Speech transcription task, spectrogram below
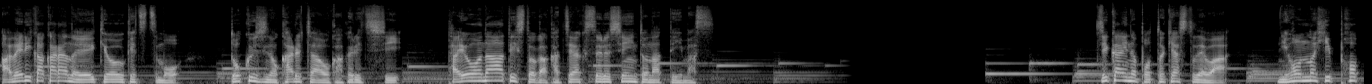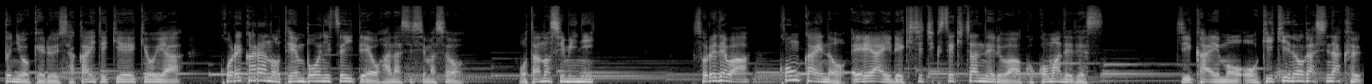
アメリカからの影響を受けつつも独自のカルチャーを確立し多様なアーティストが活躍するシーンとなっています。次回のポッドキャストでは日本のヒップホップにおける社会的影響やこれからの展望についてお話ししましょう。お楽しみに。それでは今回の AI 歴史蓄積チャンネルはここまでです。次回もお聞き逃しなく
